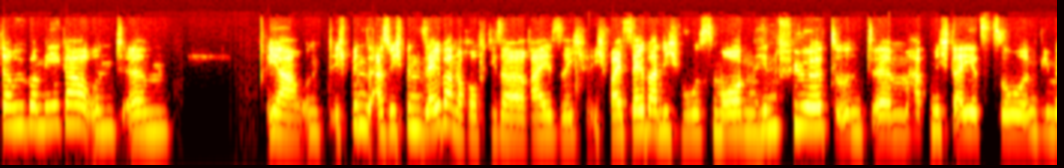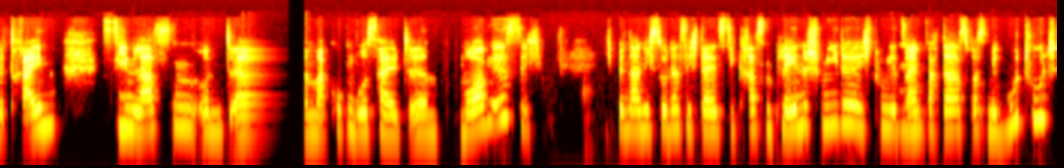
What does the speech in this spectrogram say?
darüber mega. Und ähm, ja, und ich bin, also ich bin selber noch auf dieser Reise. Ich, ich weiß selber nicht, wo es morgen hinführt und ähm, habe mich da jetzt so irgendwie mit reinziehen lassen und äh, mal gucken, wo es halt äh, morgen ist. Ich, ich bin da nicht so, dass ich da jetzt die krassen Pläne schmiede. Ich tue jetzt mhm. einfach das, was mir gut tut.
